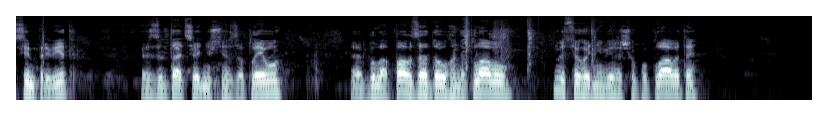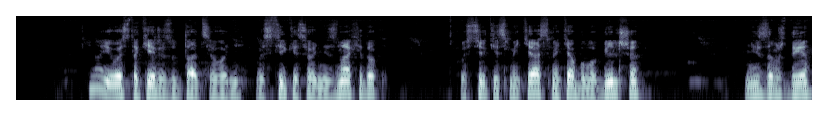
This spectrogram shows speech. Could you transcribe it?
Усім привіт! Результат сьогоднішнього запливу. Е, Була пауза, довго не плавав. Ну, сьогодні вирішив поплавати. Ну і ось такий результат сьогодні. Ось стільки сьогодні знахідок, ось стільки сміття. Сміття було більше, ніж завжди.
